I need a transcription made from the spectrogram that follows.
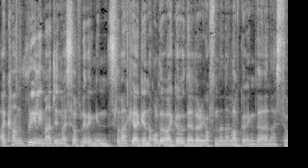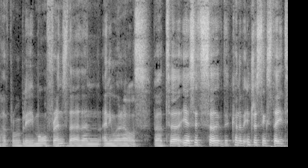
I can't really imagine myself living in Slovakia again. Although I go there very often and I love going there, and I still have probably more friends there than anywhere else. But uh, yes, it's uh, the kind of interesting state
